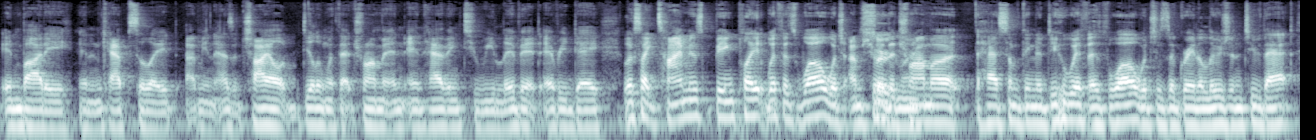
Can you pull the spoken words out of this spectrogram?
embody and encapsulate. I mean, as a child dealing with that trauma and, and having to relive it every day. It looks like time is being played with as well, which I'm sure Certainly. the trauma has something to do with as well, which is a great allusion to that.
